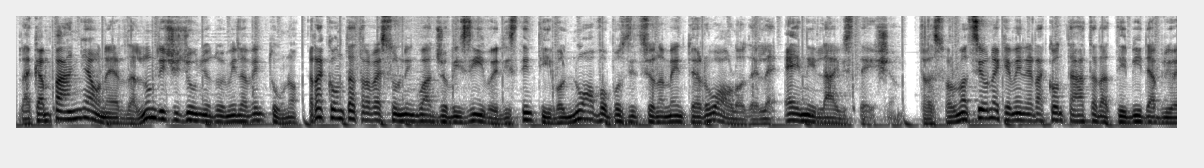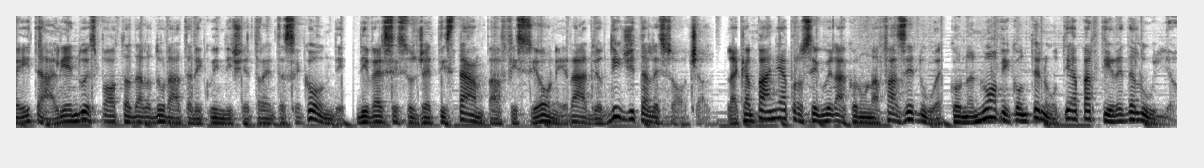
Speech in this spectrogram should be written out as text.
La campagna, on air dall'11 giugno 2021, racconta attraverso un linguaggio visivo e distintivo il nuovo posizionamento e ruolo delle Any Live Station. Trasformazione che viene raccontata da TBWA Italia in due spot dalla durata di 15 e 30 secondi, diversi soggetti stampa, affissioni, radio, digital e social. La campagna proseguirà con una fase 2 con nuovi contenuti a partire da luglio.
